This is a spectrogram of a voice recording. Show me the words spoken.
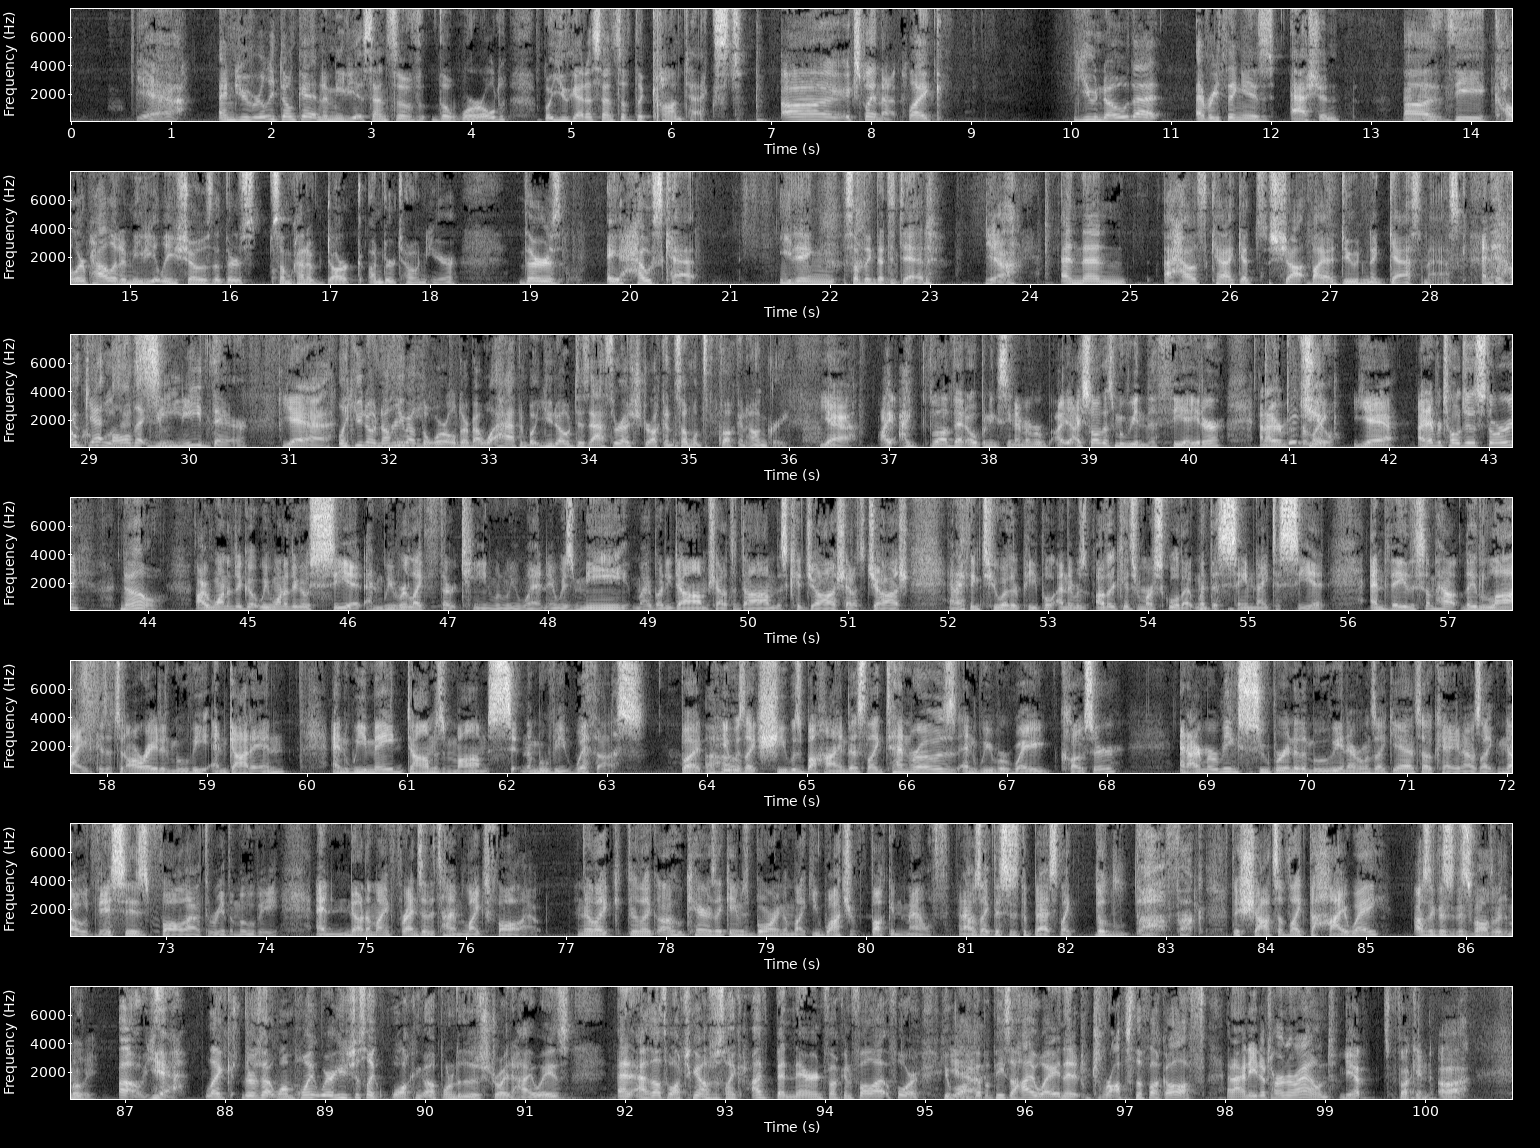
Yeah. and you really don't get an immediate sense of the world but you get a sense of the context Uh, explain that. like you know that everything is ashen uh, the color palette immediately shows that there's some kind of dark undertone here there's a house cat eating something that's dead Yeah. and then a house cat gets shot by a dude in a gas mask. And like how you get cool is all that that, you need there. Yeah. Like you know nothing really- about the world or about what happened, but you know disaster has struck and someone's fucking hungry. Yeah. I, I love that opening scene. I remember I, I saw this movie in the theater, and I remember Did you? like, yeah. I never told you the story. No. I wanted to go. We wanted to go see it, and we were like 13 when we went. It was me, my buddy Dom. Shout out to Dom. This kid Josh. Shout out to Josh, and I think two other people. And there was other kids from our school that went the same night to see it, and they somehow they lied because it's an R-rated movie and got in, and we made Dom's mom sit in the movie with us. But it was uh-huh. like she was behind us like 10 rows, and we were way closer. And I remember being super into the movie, and everyone's like, "Yeah, it's okay." And I was like, "No, this is Fallout Three, the movie." And none of my friends at the time liked Fallout, and they're like, "They're like, oh, who cares? That game's boring." I'm like, "You watch your fucking mouth." And I was like, "This is the best." Like the oh fuck, the shots of like the highway. I was like, "This is this is Fallout Three, the movie." Oh yeah. Like there's that one point where he's just like walking up one of the destroyed highways. And as I was watching it, I was just like, I've been there in fucking Fallout 4. You walk up a piece of highway and then it drops the fuck off, and I need to turn around. Yep, it's fucking. Uh,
